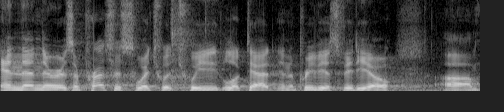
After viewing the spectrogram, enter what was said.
And then there is a pressure switch, which we looked at in a previous video, um,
